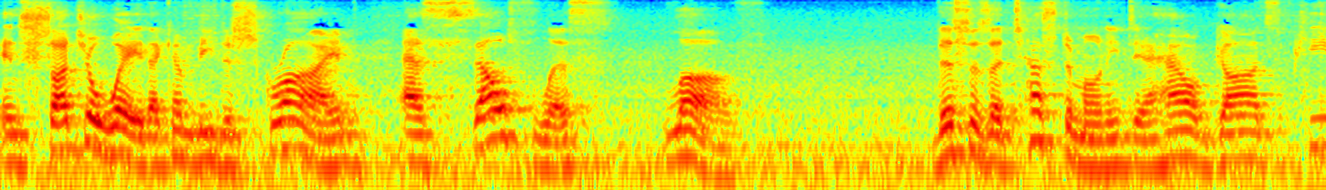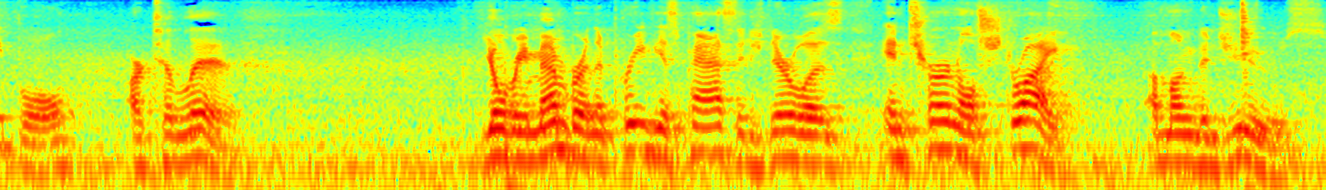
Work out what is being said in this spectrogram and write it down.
in such a way that can be described as selfless love. This is a testimony to how God's people are to live. You'll remember in the previous passage there was internal strife among the Jews.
